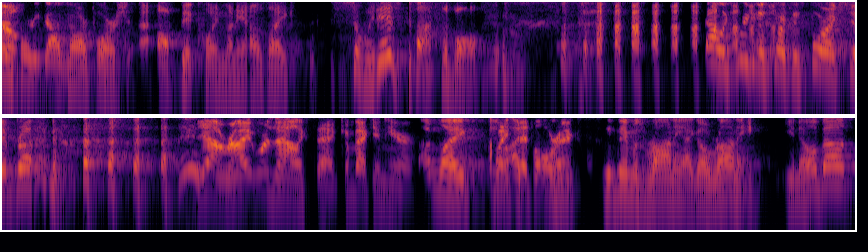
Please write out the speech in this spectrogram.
hundred forty thousand dollar Porsche uh, off Bitcoin money. I was like, so it is possible. Alex, we're gonna start this forex shit, bro. yeah, right. Where's Alex at? Come back in here. I'm like, Somebody I said forex. His, his name was Ronnie. I go, Ronnie, you know about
